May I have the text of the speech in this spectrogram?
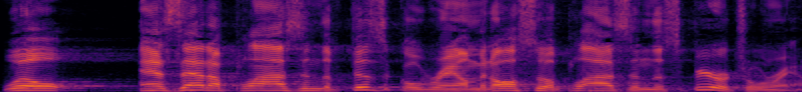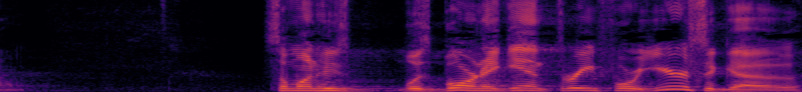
Well, as that applies in the physical realm, it also applies in the spiritual realm. Someone who was born again three, four years ago,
